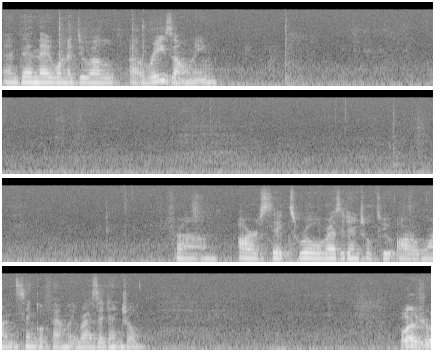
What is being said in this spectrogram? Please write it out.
And then they want to do a a rezoning from R6 rural residential to R1 single-family residential. Pleasure.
